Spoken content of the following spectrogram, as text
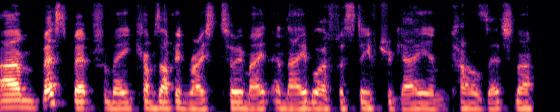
um, best bet for me comes up in race two, mate. Enabler for Steve Tregea and Carl Zechner.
